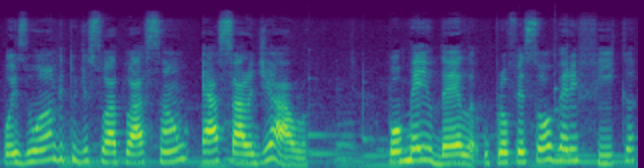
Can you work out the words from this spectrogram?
pois o âmbito de sua atuação é a sala de aula. Por meio dela, o professor verifica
